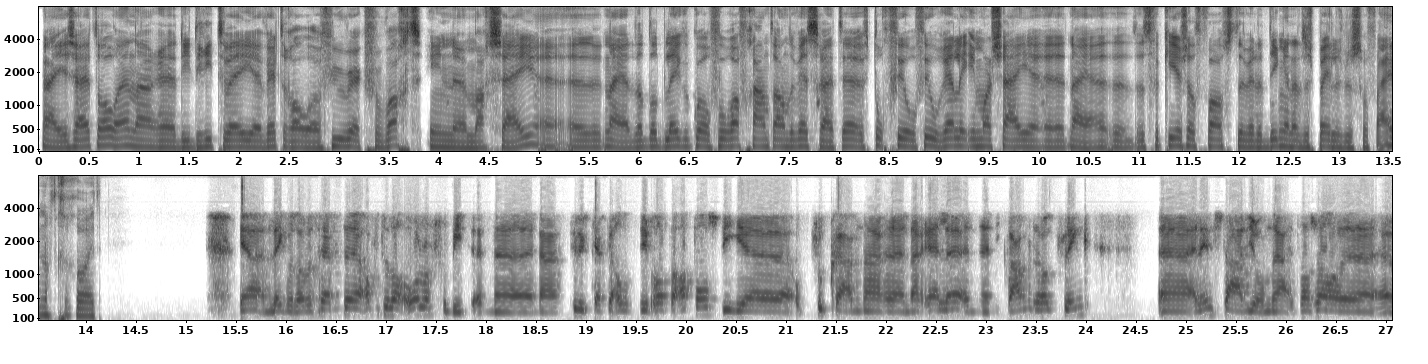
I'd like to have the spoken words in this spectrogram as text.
Nou, je zei het al, hè, naar die 3-2 werd er al vuurwerk verwacht in Marseille. nou ja, dat, dat bleek ook wel voorafgaand aan de wedstrijd. Hè. Toch veel, veel rellen in Marseille. nou ja, het verkeer zat vast. Er werden dingen naar de spelersbus van Feyenoord gegooid. Ja, het leek wat dat betreft af en toe wel oorlogsgebied. En nou, natuurlijk heb je altijd die rotte appels die op zoek gaan naar, naar rellen. En die kwamen er ook flink. Uh, en in het stadion, het was wel. Uh, uh,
